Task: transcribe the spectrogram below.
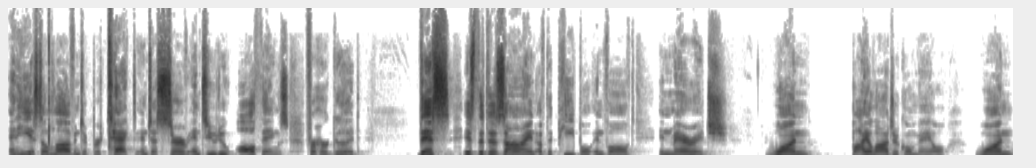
and he is to love and to protect and to serve and to do all things for her good. This is the design of the people involved in marriage one biological male, one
